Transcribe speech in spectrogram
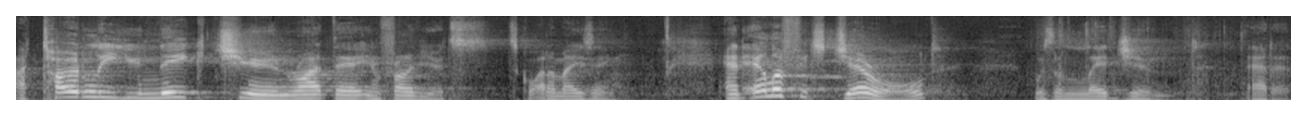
a totally unique tune right there in front of you. It's, it's quite amazing. And Ella Fitzgerald was a legend at it.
